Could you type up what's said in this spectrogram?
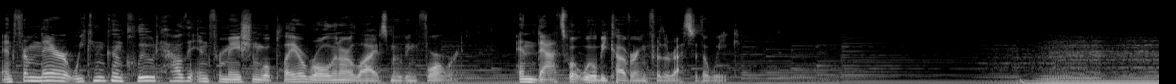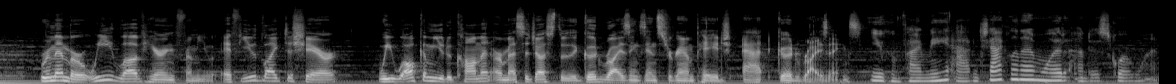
And from there, we can conclude how the information will play a role in our lives moving forward. And that's what we'll be covering for the rest of the week. Remember, we love hearing from you. If you'd like to share, we welcome you to comment or message us through the Good Risings Instagram page at Good Risings. You can find me at Jacqueline M. Wood underscore one.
